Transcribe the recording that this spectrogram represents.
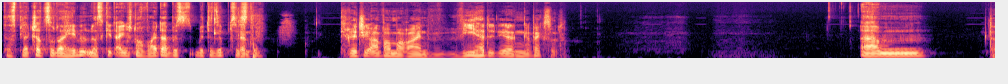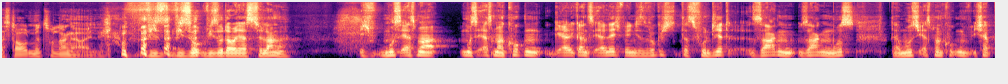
Das plätschert so dahin und das geht eigentlich noch weiter bis Mitte 70. Dann grätsch ich einfach mal rein. Wie hättet ihr denn gewechselt? Ähm, das dauert mir zu lange eigentlich. wieso, wieso dauert das zu lange? Ich muss erstmal muss erstmal gucken, ganz ehrlich, wenn ich jetzt wirklich das fundiert sagen, sagen muss, da muss ich erstmal gucken, ich habe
